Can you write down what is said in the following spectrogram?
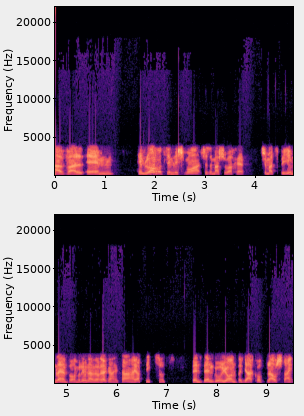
אבל הם, הם לא רוצים לשמוע שזה משהו אחר. שמצביעים להם ואומרים להם, רגע, הייתה, היה פיצוץ בין בן גוריון ויעקב בלאושטיין,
